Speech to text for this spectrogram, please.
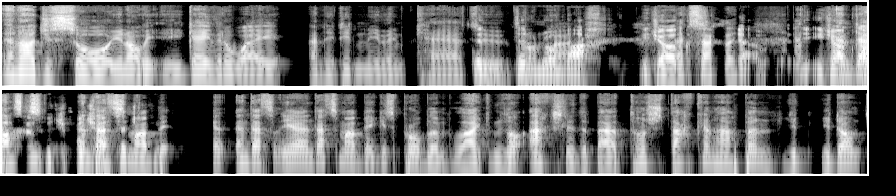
and I just saw, you know, he, he, gave it away, and he didn't even care to didn't, didn't run, back. back. He jogged exactly. Yeah, he jogged and back, and, and that's my and that's yeah, and that's my biggest problem. Like, not actually the bad touch that can happen. You you don't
